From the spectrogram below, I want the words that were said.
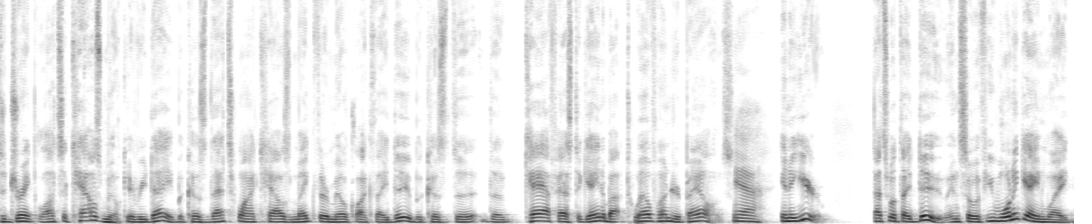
to drink lots of cow's milk every day because that's why cows make their milk like they do because the, the calf has to gain about 1,200 pounds Yeah. in a year. That's what they do. And so if you want to gain weight,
